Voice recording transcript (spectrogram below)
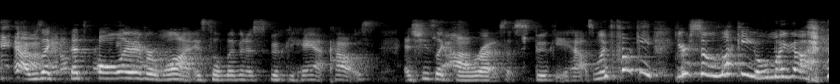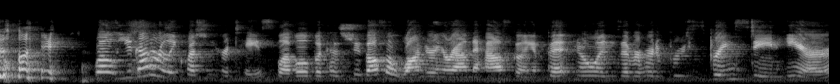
Yeah, I was like, don't that's all I ever want is to live in a spooky ha- house. And she's like, Yeah. gross, a spooky house. I'm like, fuck you, you're so lucky. Oh my god. Like, Well, you got to really question her taste level because she's also wandering around the house going, I bet no one's ever heard of Bruce Springsteen here.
